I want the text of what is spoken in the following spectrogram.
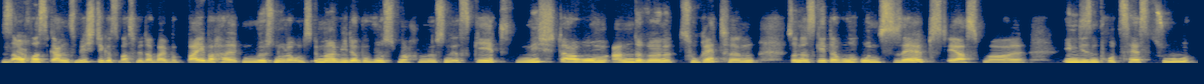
Das ist ja. auch was ganz Wichtiges, was wir dabei beibehalten müssen oder uns immer wieder bewusst machen müssen. Es geht nicht darum, andere zu retten, sondern es geht darum, uns selbst erstmal in diesen Prozess zu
